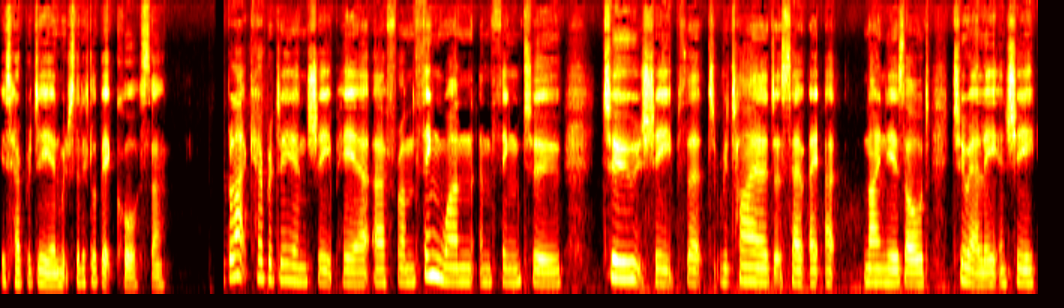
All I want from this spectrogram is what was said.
is Hebridean, which is a little bit coarser. The black Hebridean sheep here are from Thing 1 and Thing 2, two sheep that retired at, seven, at nine years old to Ellie and she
